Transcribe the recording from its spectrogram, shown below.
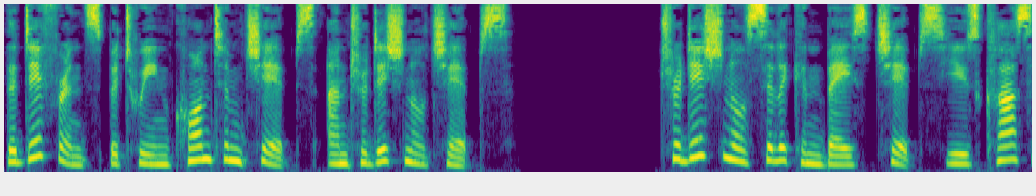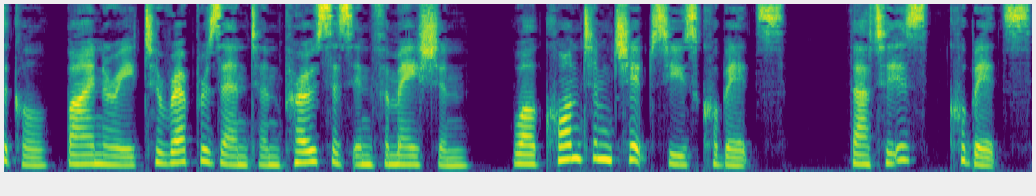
The difference between quantum chips and traditional chips. Traditional silicon-based chips use classical binary to represent and process information, while quantum chips use qubits, that is, qubits,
